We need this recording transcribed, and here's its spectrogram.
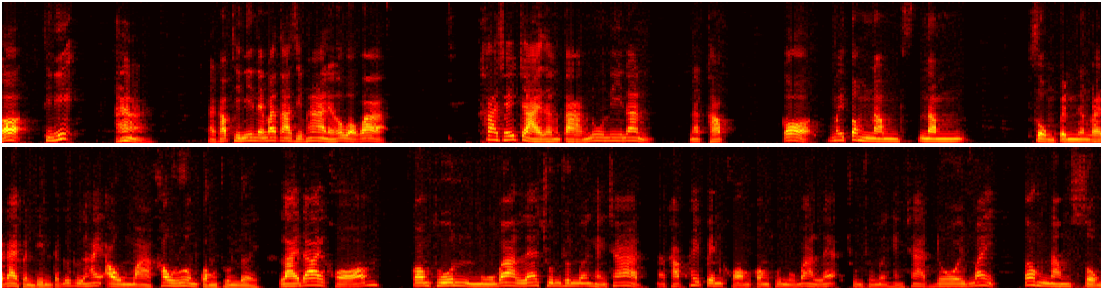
ก็ทีนี้อ่านะครับทีนี้ในมาตรา 15เนี่ยเขาบอกว่า ค่าใช้จ่ายต่างๆ นู่นนี่นั่นนะครับ ก็ไม่ต้องนำนำส่งเป็นเงินรายได้แผ่นดิน แต่ก็คือให้เอามาเข้าร่วมกองทุนเลย รายได้ของกองทุนหมู่บ้านและชุมชนเมืองแห่งชาตินะครับ ให้เป็นของกองทุนหมู่บ้านและชุมชนเมืองแห่งชาติ โดยไม่ต้องนำส่ง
